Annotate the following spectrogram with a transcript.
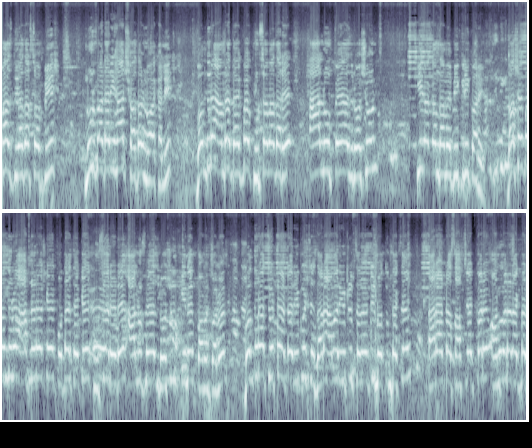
মাস দুই হাজার চব্বিশ নূরবাটারি হাট, সদর নোয়াখালী। বন্ধুরা, আমরা দেখব খুরসা বাজারে আলু, পেঁয়াজ, রসুন কি রকম দামে বিক্রি করে? দর্শক বন্ধুরা আপনারা কোথায় থেকে খুচরা রেটে আলু, পেঁয়াজ, রসুন কিনেন কমেন্ট করবেন। বন্ধুরা, ছোট্ট একটা রিকোয়েস্ট যারা আমার ইউটিউব চ্যানেলটি নতুন দেখছেন, তারা একটা সাবস্ক্রাইব করে অন করে রাখবেন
